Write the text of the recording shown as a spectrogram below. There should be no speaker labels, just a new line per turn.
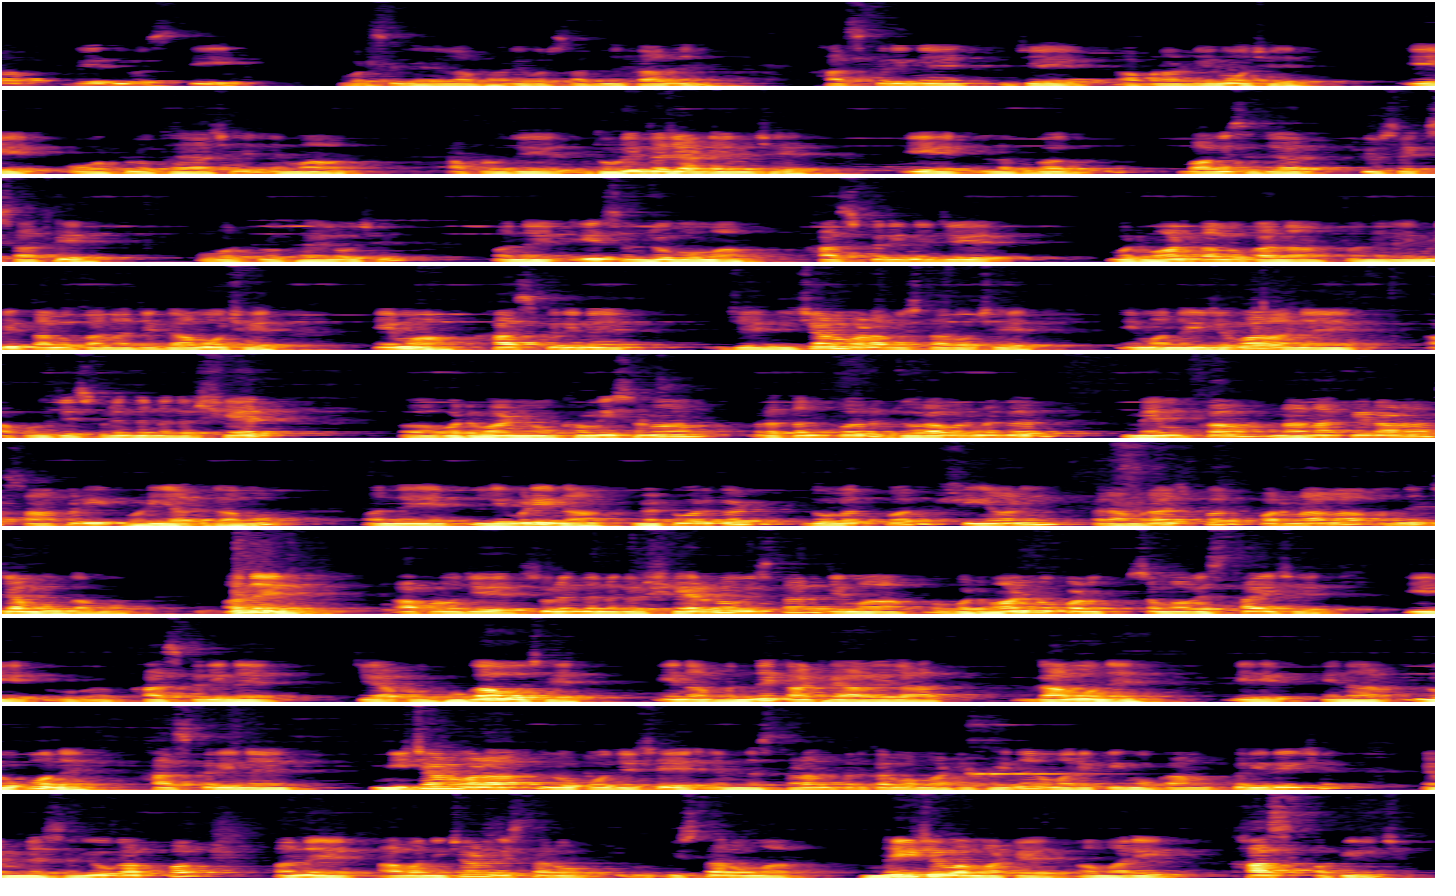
છેલ્લા બે દિવસથી વરસી રહેલા ભારે વરસાદને કારણે ખાસ કરીને જે આપણા ડેમો છે એ ઓવરફ્લો થયા છે. એમાં આપણો જે ધોળીધજા ડેમ છે એ લગભગ બાવીસ હજાર ક્યુસેક સાથે ઓવરફ્લો થયેલો છે અને એ સંજોગોમાં ખાસ કરીને જે વઢવાણ તાલુકાના અને લીંબડી તાલુકાના જે ગામો છે એમાં ખાસ કરીને જે નીચાણવાળા વિસ્તારો છે એમાં નહીં જવા અને આપણું જે સુરેન્દ્રનગર શહેર વઢવાણનું ખમીસણા, રતનપર, જોરાવરનગર, મેમકા, નાના કેરાળા, સાંકડી ભડિયાદ ગામો અને લીમડીના નટવરગઢ, દોલતપર શિયાણી રામરાજપર, પરનાલા અને જાંબુ ગામો. અને આપણો જે સુરેન્દ્રનગર શહેરનો વિસ્તાર, જેમાં વઢવાણનો પણ સમાવેશ થાય છે, એ ખાસ કરીને જે આપણો ભોગાવો છે, એના બંને કાંઠે આવેલા ગામોને એ એના લોકોને, ખાસ કરીને નીચાણવાળા લોકો જે છે, એમને સ્થળાંતર કરવા માટે થઈને અમારી ટીમો કામ કરી રહી છે. એમને સહયોગ આપવા અને આવા નીચાણ વિસ્તારો, વિસ્તારોમાં નહીં જવા માટે અમારી ખાસ અપીલ છે.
